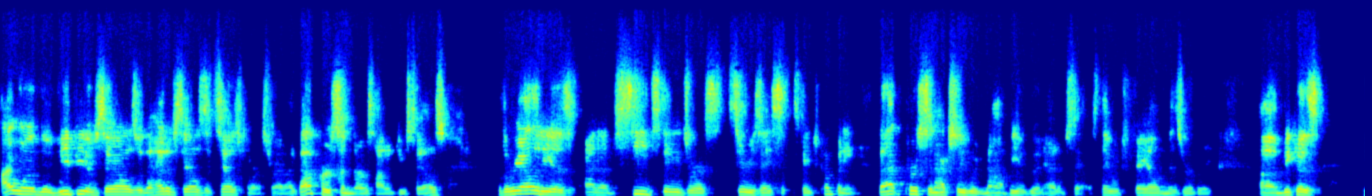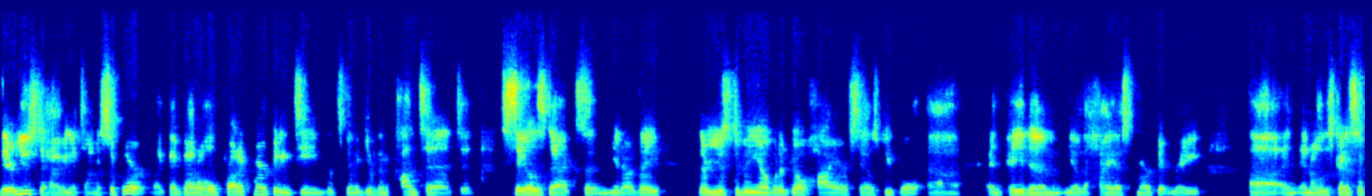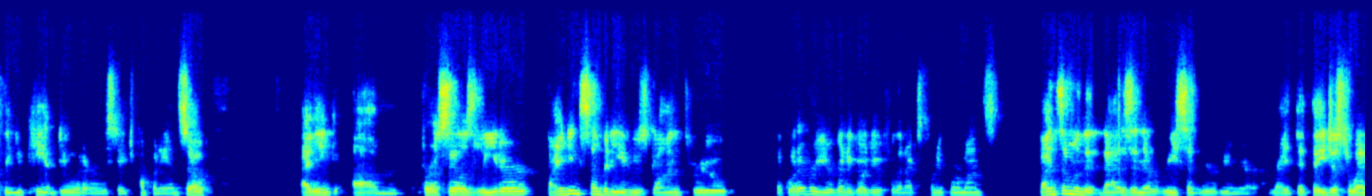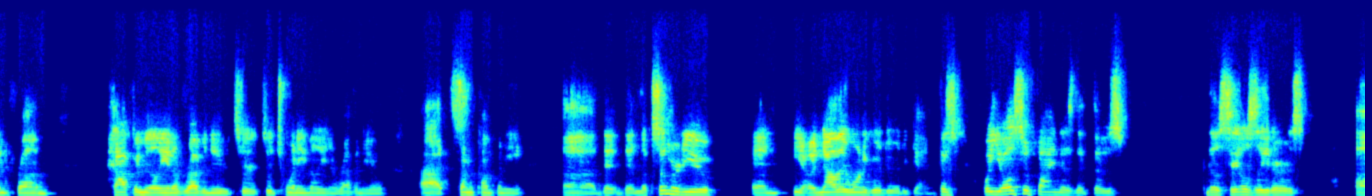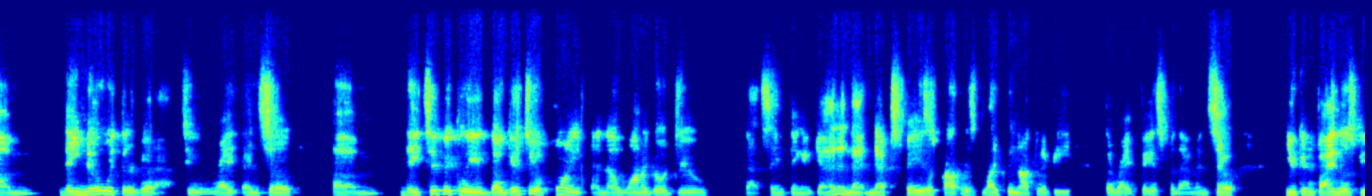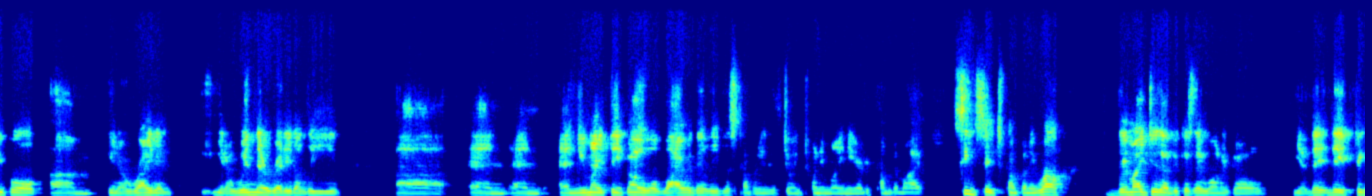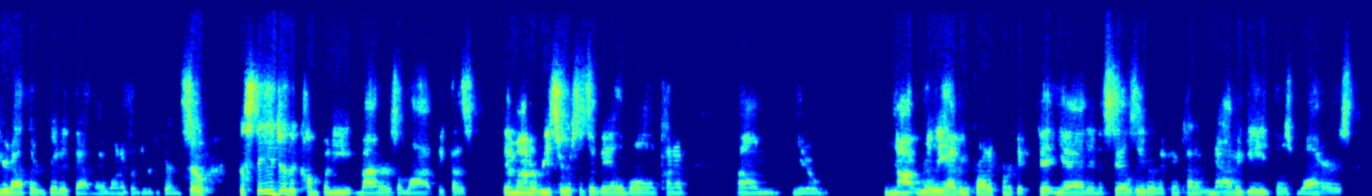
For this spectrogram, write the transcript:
I want the VP of sales or the head of sales at Salesforce, right? Like that person knows how to do sales. But the reality is at a seed stage or a series A stage company, that person actually would not be a good head of sales. They would fail miserably um, because they're used to having a ton of support. Like they've got a whole product marketing team that's going to give them content and sales decks. And, you know, they, they're used to being able to go hire salespeople uh, and pay them, you know, the highest market rate uh, and, and all this kind of stuff that you can't do at an early stage company. And so I think um, for a sales leader, finding somebody who's gone through like whatever you're going to go do for the next 24 months, find someone that that is in a recent rearview mirror, right? That they just went from half a million of revenue to, to 20 million of revenue at some company uh, that, that looks similar to you. And, you know, and now they want to go do it again. Because what you also find is that those, those sales leaders, um, they know what they're good at too, right? And so um, they typically they'll get to a point and they'll want to go do that same thing again, and that next phase is probably is likely not going to be the right phase for them. And so you can find those people, um, you know, right at you know when they're ready to leave, uh, and and and you might think, oh well, why would they leave this company that's doing 20 million a year to come to my seed stage company? Well, they might do that because they want to go you know, they, they figured out they're good at that and they want to go do it again. So the stage of the company matters a lot because the amount of resources available and kind of, um, you know, not really having product market fit yet and a sales leader that can kind of navigate those waters,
